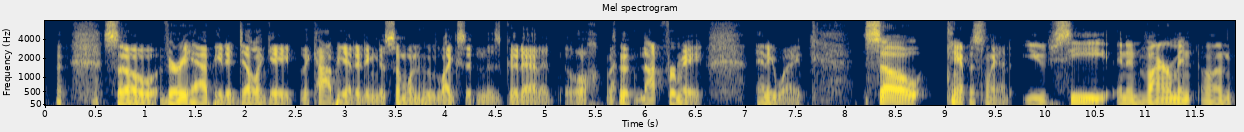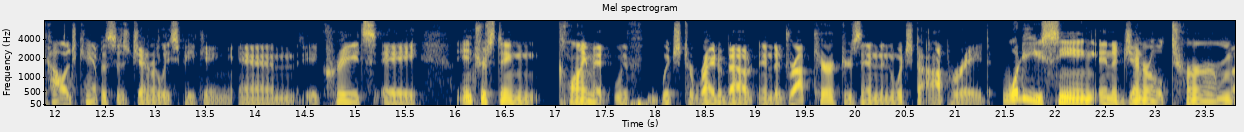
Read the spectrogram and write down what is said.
so very happy to delegate the copy editing to someone who likes it and is good at it. Oh, not for me. Anyway, so Campusland. You see an environment on college campuses, generally speaking, and it creates a interesting climate with which to write about and to drop characters in and which to operate. What are you seeing in a general term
